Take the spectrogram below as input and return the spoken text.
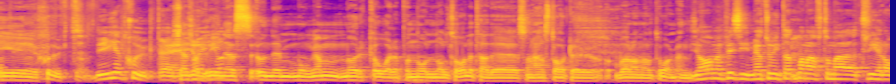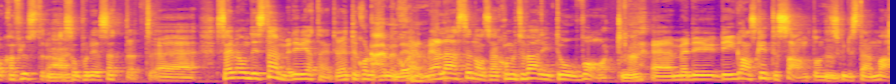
det är sjukt. Det är helt sjukt. Eh, Det känns som att Brynäs under många mörka år på 00-talet hade sådana här starter varannat år. Men Ja men precis, men jag tror inte att man har haft de här tre raka förlusterna, alltså på det sättet. Eh, sen om det stämmer, det vet jag inte. Jag har inte kollat Nej, upp men det själv. Men jag läste någonstans, jag kommer tyvärr inte ihåg vart. Eh, men det, är- det är ganska intressant om det skulle stämma.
